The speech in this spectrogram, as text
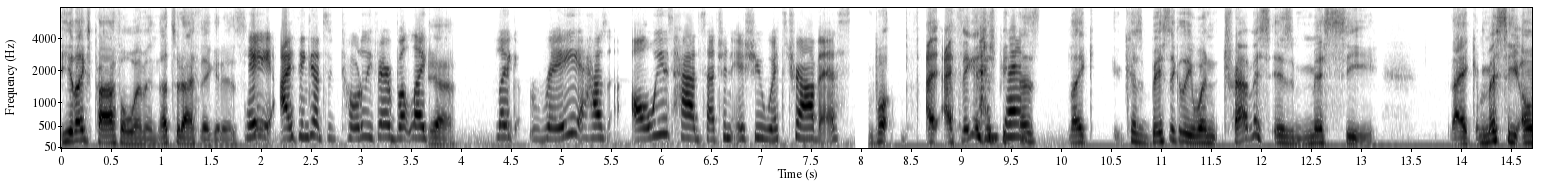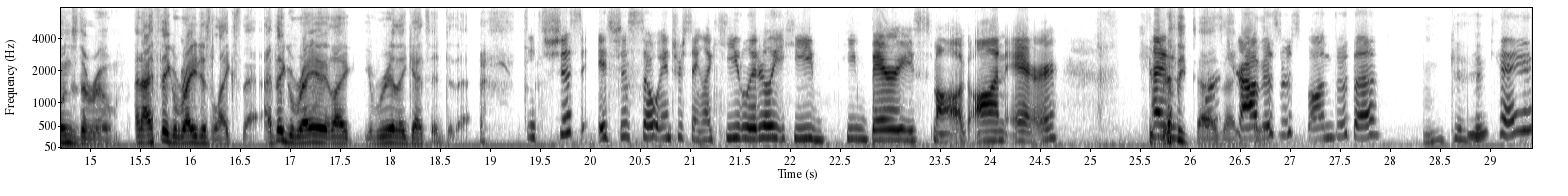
he likes powerful women. That's what I think it is. Hey, I think that's totally fair, but like Yeah. Like Ray has always had such an issue with Travis. Well, I, I think it's just And then- because like because basically when Travis is Miss C, like Missy owns the room, and I think Ray just likes that. I think Ray like really gets into that. it's just it's just so interesting. Like he literally he he buries Smog on air. He really does. Actually. Travis responds with a okay. Okay.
